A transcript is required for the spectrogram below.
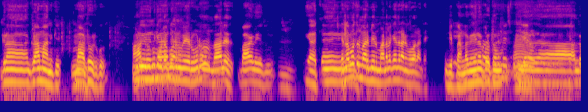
గ్రా గ్రామానికి మాటూరుకు. ముటకొండూరు పోయే రోడ్డు బాగాలేదు. బాగలేదు ఎట్లా పోతున్నారు మరి మీరు మండల కేంద్రానికి పోవాలంటే? ఇక బండ మీద పోతాం. వాళ్ళు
